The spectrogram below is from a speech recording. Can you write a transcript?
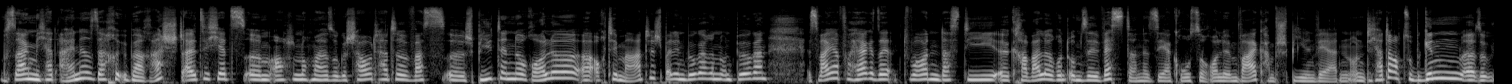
Ich muss sagen, mich hat eine Sache überrascht, als ich jetzt ähm, auch noch mal so geschaut hatte, was äh, spielt denn eine Rolle, äh, auch thematisch bei den Bürgerinnen und Bürgern. Es war ja vorhergesagt worden, dass die äh, Krawalle rund um Silvester eine sehr große Rolle im Wahlkampf spielen werden. Und ich hatte auch zu Beginn, also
